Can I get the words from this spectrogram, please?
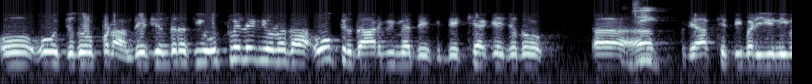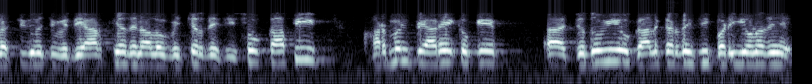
ਉਹ ਉਹ ਜਦੋਂ ਪੜ੍ਹਾਉਂਦੇ ਸੀ ਅੰਦਰ ਅਸੀਂ ਉਸ ਵੇਲੇ ਵੀ ਉਹਨਾਂ ਦਾ ਉਹ ਕਿਰਦਾਰ ਵੀ ਮੈਂ ਦੇਖ- ਦੇਖਿਆ ਕਿ ਜਦੋਂ। ਪੰਜਾਬ ਖੇਤੀਬਾੜੀ ਯੂਨੀਵਰਸਿਟੀ ਦੇ ਵਿੱਚ ਵਿਦਿਆਰਥੀਆਂ ਦੇ ਨਾਲ ਉਹ ਵਿਚਰਦੇ ਸੀ ਸੋ ਕਾਫੀ ਹਰਮਨ ਪਿਆਰੇ ਕਿਉਂਕਿ ਜਦੋਂ ਵੀ ਉਹ ਗੱਲ ਕਰਦੇ ਸੀ ਬੜੀ ਉਹਨਾਂ ਦੇ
